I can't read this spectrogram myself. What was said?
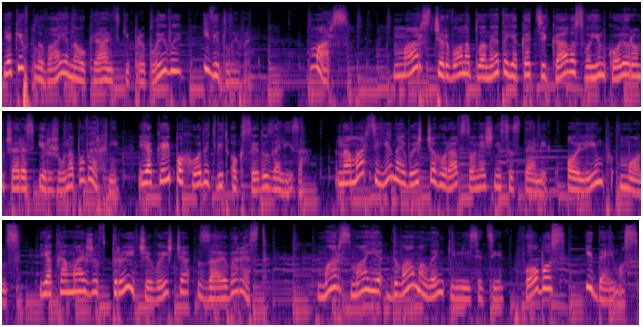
який впливає на океанські припливи і відливи. Марс. Марс червона планета, яка цікава своїм кольором через іржу на поверхні, який походить від оксиду заліза. На Марсі є найвища гора в сонячній системі Олімп Монс, яка майже втричі вища за Еверест. Марс має два маленькі місяці Фобос і Деймос.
